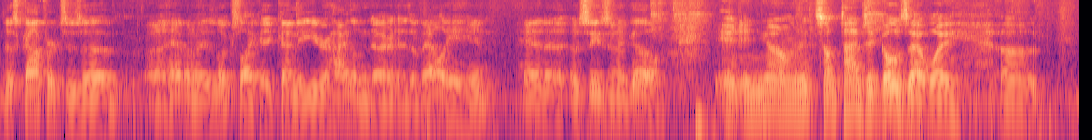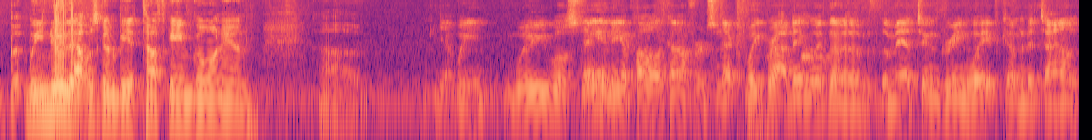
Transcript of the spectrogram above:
this conference is uh, uh, having it looks like a kind of year Highland uh, the Valley had, had a, a season ago. And, and you know, it, sometimes it goes that way. Uh, but we knew that was going to be a tough game going in. Yeah, we we will stay in the Apollo Conference next week, Rodney, with uh, the Mattoon Green Wave coming to town.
